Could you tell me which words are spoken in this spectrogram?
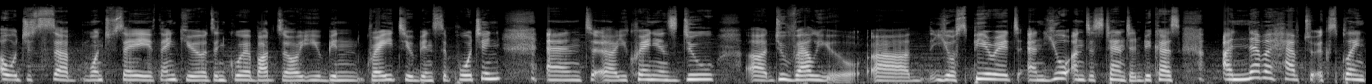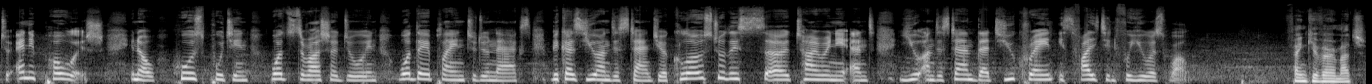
Oh, just uh, want to say thank you, Dziękuję bardzo. You've been great. You've been supporting, and uh, Ukrainians do uh, do value uh, your spirit and your understanding because I never have to explain to any Polish, you know, who's Putin, what's Russia doing, what they're planning to do next, because you understand you're close to this uh, tyranny and you understand that Ukraine is fighting for you as well. Thank you very much.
